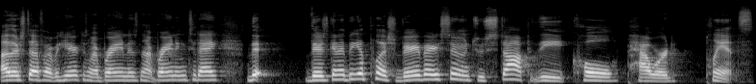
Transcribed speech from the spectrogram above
other stuff over here because my brain is not braining today. The, there's going to be a push very, very soon to stop the coal powered plants.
